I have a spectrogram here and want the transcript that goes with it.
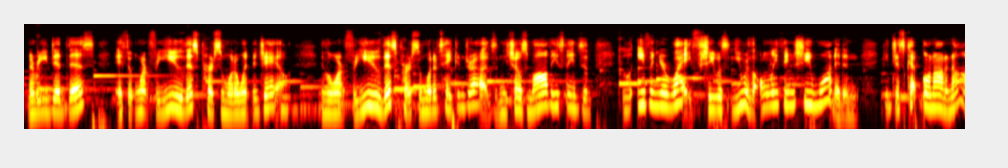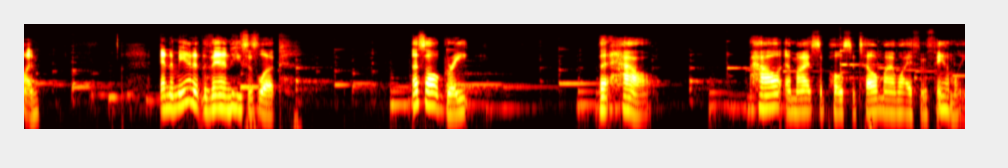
Remember you did this? If it weren't for you, this person would have went to jail. If it weren't for you, this person would have taken drugs. And he shows him all these things. And even your wife, she was you were the only thing she wanted. And he just kept going on and on. And the man at the end, he says, Look, that's all great. But how? How am I supposed to tell my wife and family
